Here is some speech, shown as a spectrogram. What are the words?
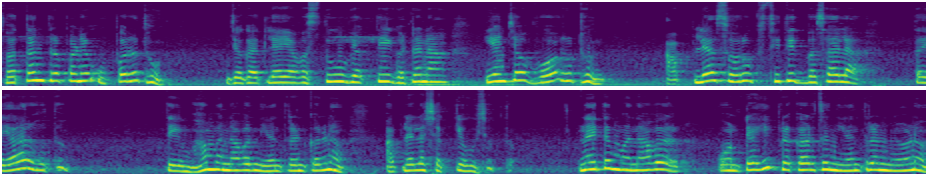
स्वतंत्रपणे उपरत होऊन जगातल्या या वस्तू व्यक्ती घटना यांच्या वर उठून आपल्या स्वरूप स्थितीत बसायला तयार होतं. तेव्हा मनावर नियंत्रण करणं आपल्याला शक्य होऊ शकतं. नाही तर मनावर कोणत्याही प्रकारचं नियंत्रण मिळवणं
